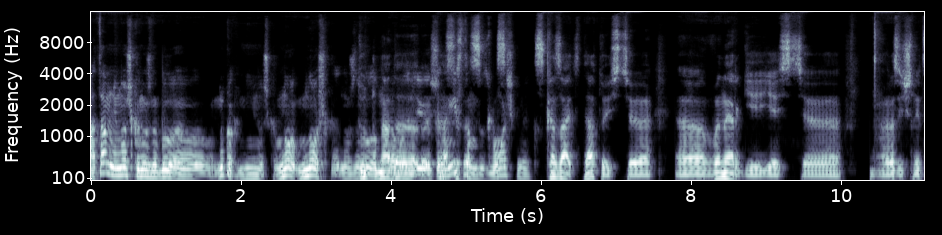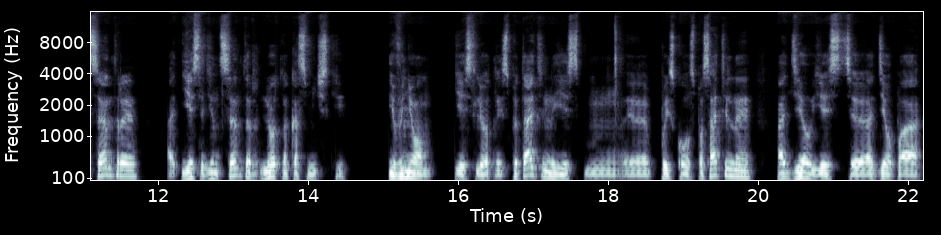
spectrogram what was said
А там немножко нужно было, ну как немножко, мно- множко нужно Тут было надо экономистом это с бумажками. сказать, да, то есть э, э, в энергии есть э, различные центры, А есть один центр летно-космический, и в нем есть летно-испытательный, есть э, поисково-спасательный отдел, есть э, отдел по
